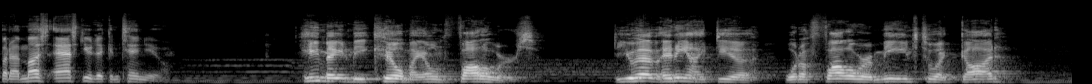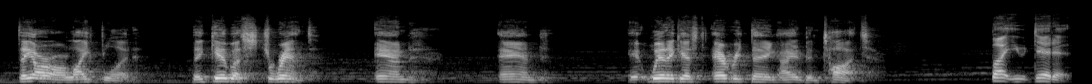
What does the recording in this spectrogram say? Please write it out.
but I must ask you to continue. He made me kill my own followers. Do you have any idea what a follower means to a god? They are our lifeblood. They give us strength. And... and... It went against everything I had been taught. But you did it.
